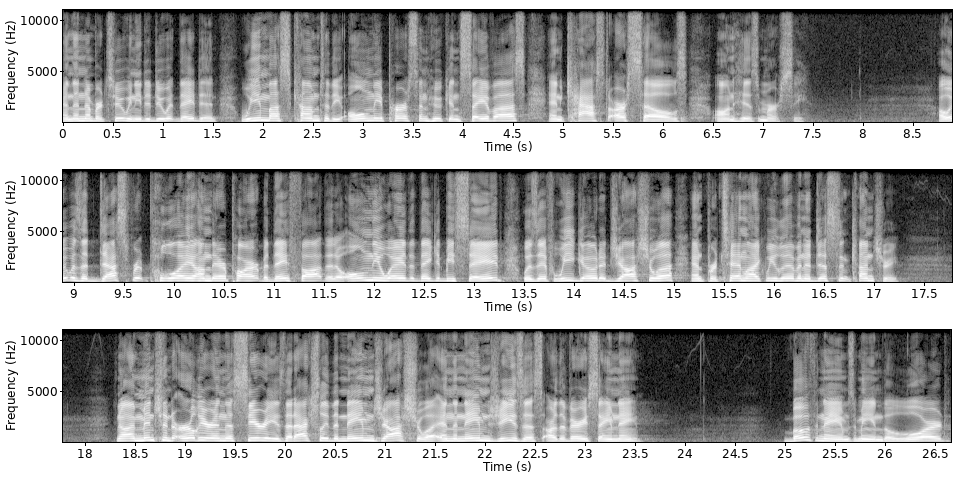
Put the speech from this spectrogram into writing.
And then, number two, we need to do what they did. We must come to the only person who can save us and cast ourselves on his mercy. Oh, it was a desperate ploy on their part, but they thought that the only way that they could be saved was if we go to Joshua and pretend like we live in a distant country. Now, I mentioned earlier in this series that actually the name Joshua and the name Jesus are the very same name. Both names mean the Lord,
